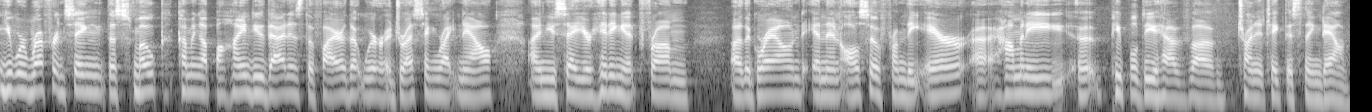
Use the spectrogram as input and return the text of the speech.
you were referencing the smoke coming up behind you. That is the fire that we're addressing right now. And you say you're hitting it from uh, the ground and then also from the air. Uh, how many uh, people do you have uh, trying to take this thing down?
